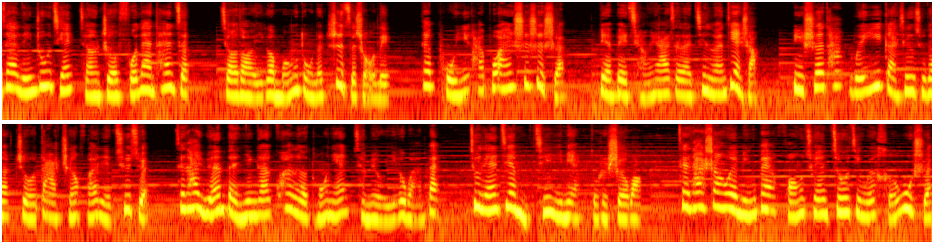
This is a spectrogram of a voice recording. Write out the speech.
在临终前将这副烂摊子交到一个懵懂的质子手里，在溥仪还不谙世事时，便被强压在了金銮殿上。彼时的他唯一感兴趣的只有大臣怀里蛐蛐，在他原本应该快乐的童年，却没有一个玩伴，就连见母亲一面都是奢望。在他尚未明白皇权究竟为何物时，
